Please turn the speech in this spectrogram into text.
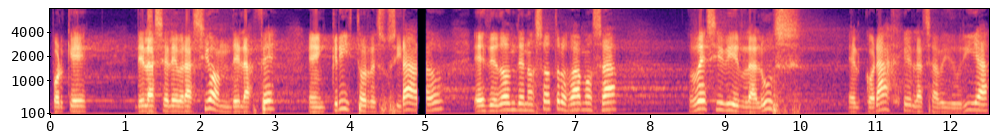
Porque de la celebración de la fe en Cristo resucitado es de donde nosotros vamos a recibir la luz, el coraje, la sabiduría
